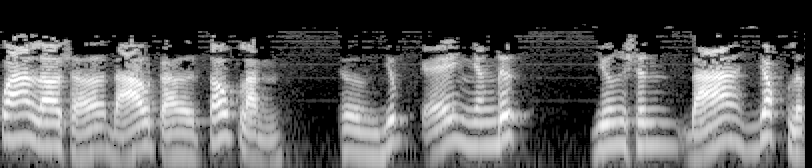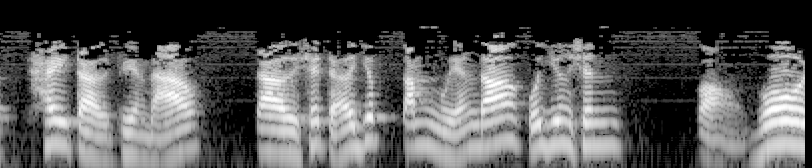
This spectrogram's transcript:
quá lo sợ đạo trời tốt lành, thường giúp kẻ nhân đức dương sinh đã dốc lực thay trời truyền đạo, trời sẽ trợ giúp tâm nguyện đó của dương sinh. Còn vô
